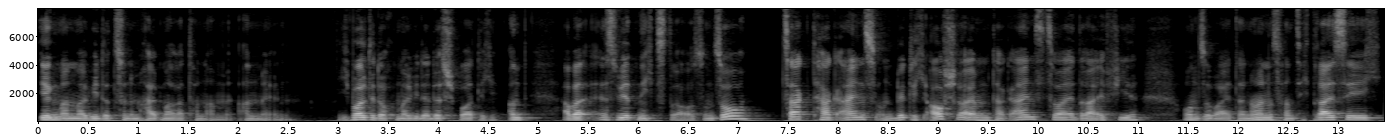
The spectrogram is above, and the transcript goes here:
irgendwann mal wieder zu einem Halbmarathon anmelden. Ich wollte doch mal wieder das Sportliche. Und, aber es wird nichts draus. Und so, zack, Tag 1 und wirklich aufschreiben, Tag 1, 2, 3, 4 und so weiter. 29, 30,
